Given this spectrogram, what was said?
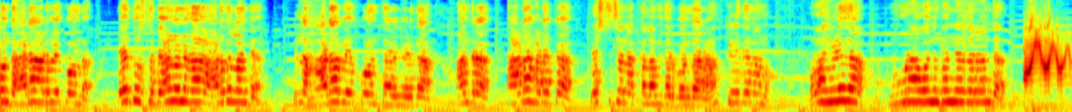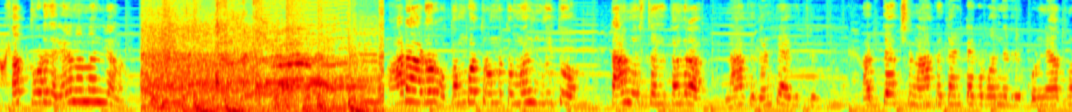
ಒಂದು ಹಾಡ ಆಡ್ಬೇಕು ಅಂದ. ಏ ದೋಸ್ತ ಬ್ಯಾ ನನಗೆ ಆಡದಲ್ಲ ಅಂದೆ. ಇಲ್ಲ, ಹಾಡಬೇಕು ಅಂತ ಹೇಳ್ದ. ಅಂದ್ರ, ಹಾಡ ಹಾಡಕ ಎಷ್ಟು ಜನ ಕಲಾವಿದರು ಬಂದಾರ ಅಂತ ಕೇಳಿದೆ ನಾನು. ಅವ ಹೇಳಿದ ನೂರ ಒಂದು ಮಂದಿ ಅದಾರ ಅಂದ. ಸತ್ ಹೊಡೆದ್ರೆ ನನ್ನ ನಾನು ಆಡ ಆಡೋರು ತೊಂಬತ್ತೊಂಬತ್ತು ಮಂದಿ ಮುಗೀತು. ಟೈಮ್ ಎಷ್ಟಾಗಿತ್ತು ಅಂದ್ರ ನಾಲ್ಕು ಗಂಟೆ ಆಗಿತ್ರಿ. ಅಧ್ಯಕ್ಷ ನಾಲ್ಕು ಗಂಟೆಗೆ ಬಂದಿಡ್ರಿ ಪುಣ್ಯಾತ್ಮ.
